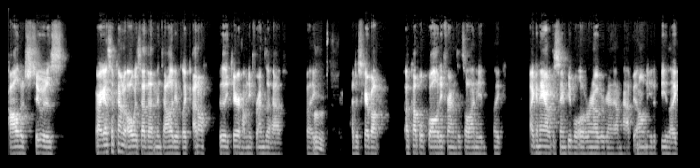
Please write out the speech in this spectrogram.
college too. Is or I guess I've kind of always had that mentality of like I don't really care how many friends I have. Like mm. I just care about a couple quality friends. That's all I need. Like I can hang out with the same people over and over again. I'm happy. I don't need to be like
